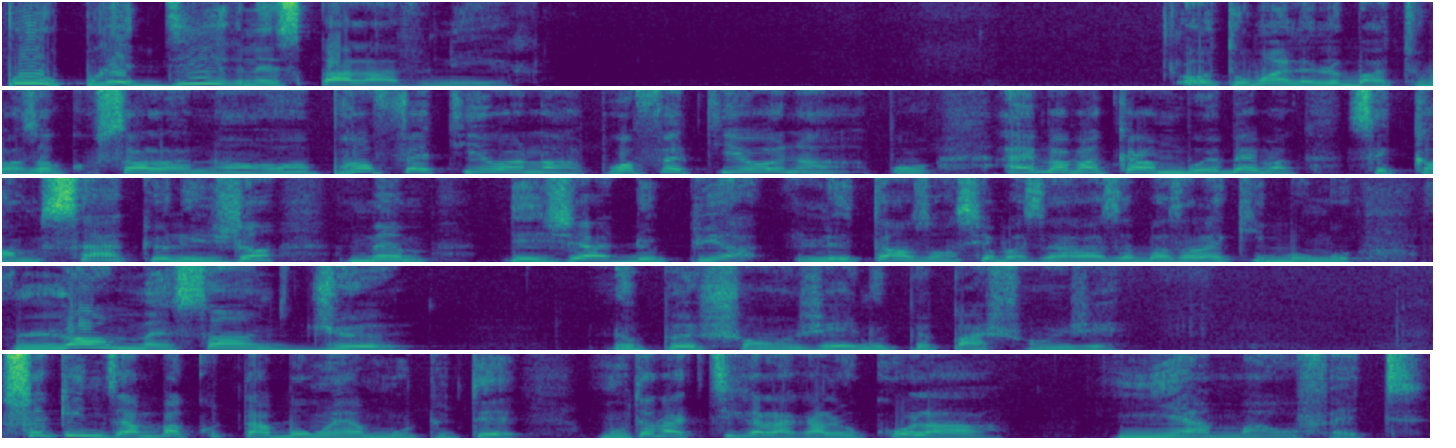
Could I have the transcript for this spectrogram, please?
pour prédire, n'est-ce pas, l'avenir. Oh, Autrement, le bateau, ça là, non, oh, prophète Yewana, prophète Yewana, ah, c'est comme ça que les gens, même déjà depuis les temps anciens, l'homme sans Dieu ne peut changer, ne peut pas changer. Ce qui nous a pas coûté bon, c'est que nous avons tiré la nyama, en fait,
